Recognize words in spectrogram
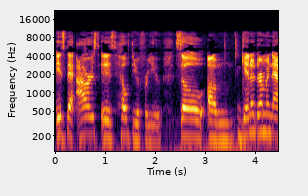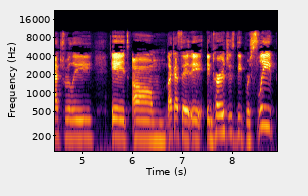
is that ours is healthier for you. So, um, Ganoderma naturally, it, um, like I said, it encourages deeper sleep.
